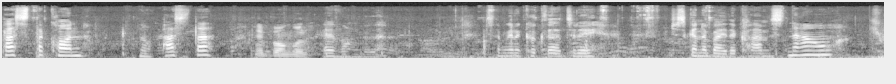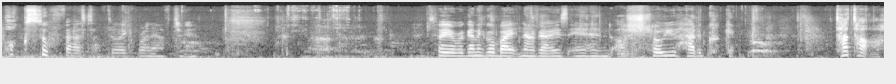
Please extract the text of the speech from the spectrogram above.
pasta con, no, pasta A bungle. e vongole. So I'm gonna cook that today. Just gonna buy the clams now. He walks so fast, I have to like run after him. So yeah, we're gonna go buy it now, guys, and I'll show you how to cook it. Ta-ta!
